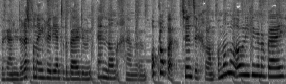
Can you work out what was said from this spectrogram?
we gaan nu de rest van de ingrediënten erbij doen. En dan gaan we hem opkloppen. 20 gram amandelolie ging er nog bij.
